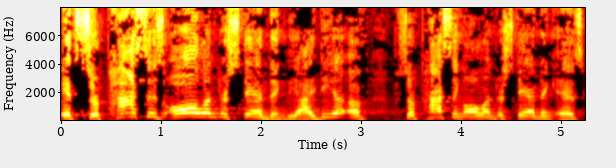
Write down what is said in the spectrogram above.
It surpasses all understanding. The idea of surpassing all understanding is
